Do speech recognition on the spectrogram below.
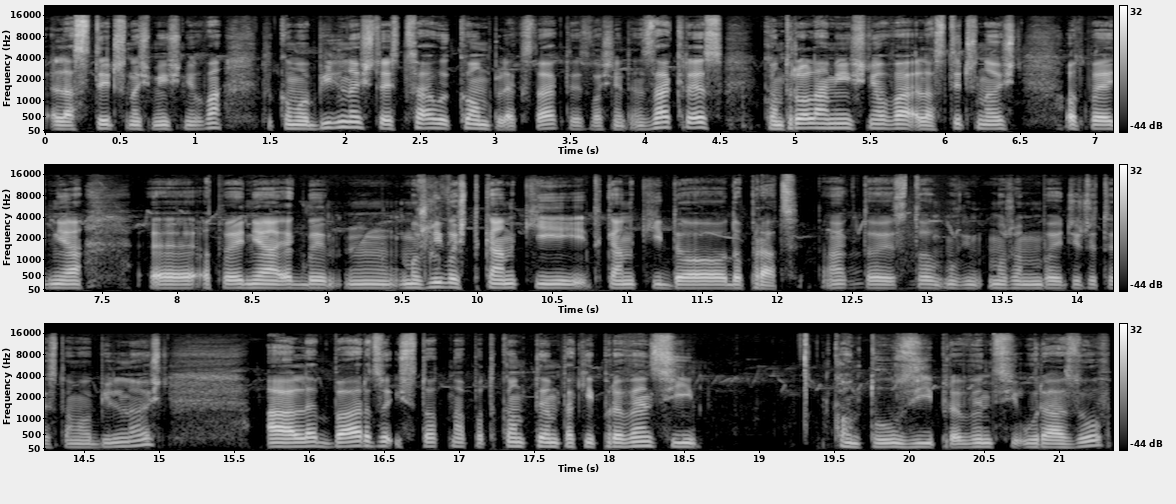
elastyczność mięśniowa, tylko mobilność to jest cały kompleks. Tak? To jest właśnie ten zakres, kontrola mięśniowa, elastyczność, odpowiednia, e, odpowiednia jakby mm, możliwość tkanki, tkanki do, do pracy. Tak? To jest to, możemy powiedzieć, że to jest ta mobilność, ale bardzo istotna pod kątem takiej prewencji kontuzji, prewencji urazów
